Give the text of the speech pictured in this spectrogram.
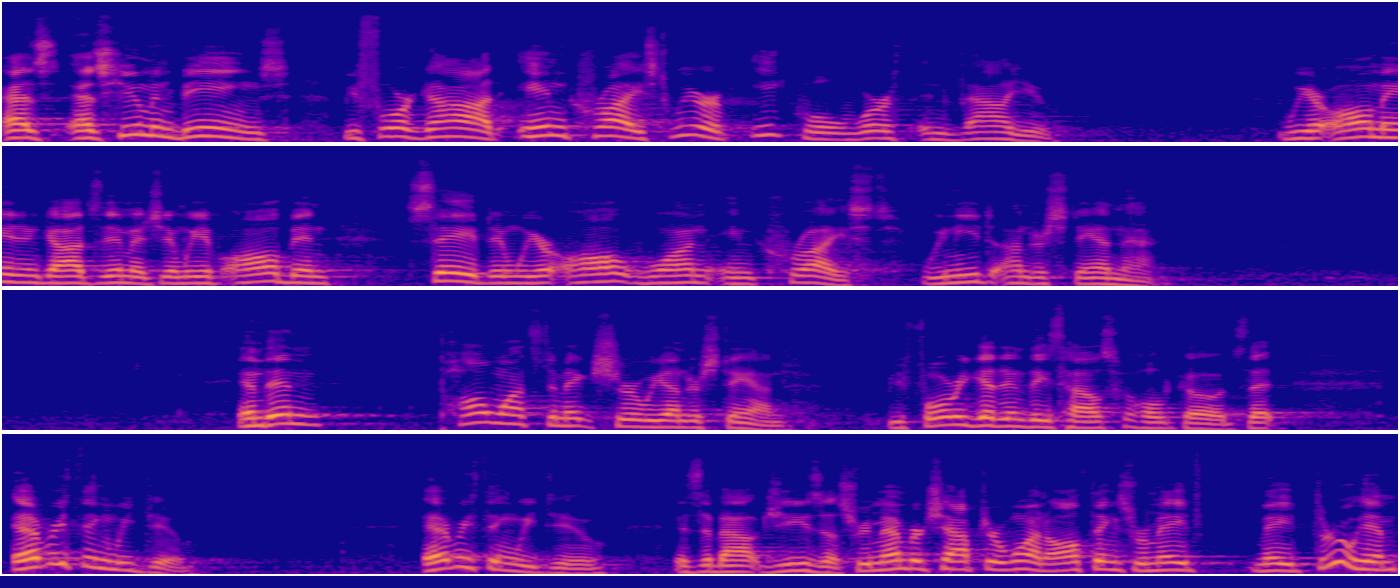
as, as human beings before God in Christ, we are of equal worth and value. We are all made in God's image, and we have all been saved, and we are all one in Christ. We need to understand that. And then Paul wants to make sure we understand, before we get into these household codes, that everything we do, everything we do is about Jesus. Remember chapter 1 all things were made, made through him,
